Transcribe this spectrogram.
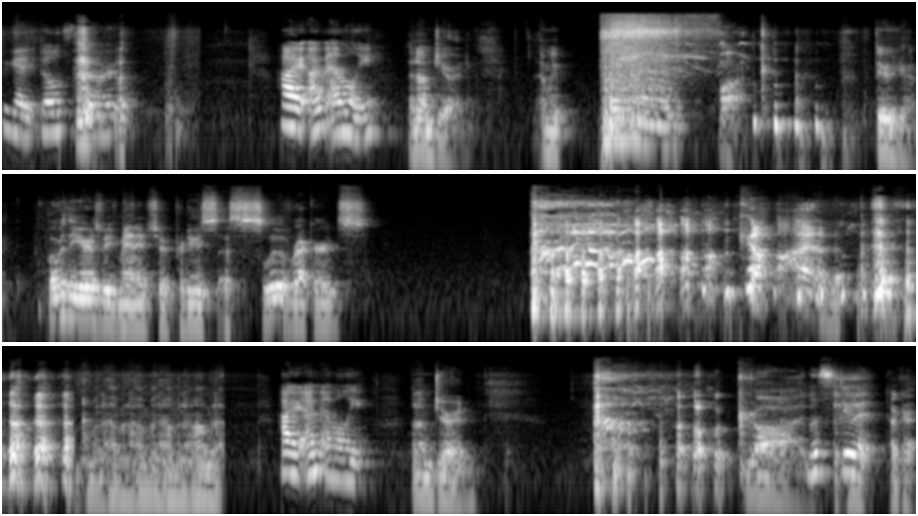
Okay, don't start. Hi, I'm Emily. and I'm Jared. And we. Fuck. Do it again. Over the years, we've managed to produce a slew of records. God! Humana, humana, humana, humana, humana. Hi, I'm Emily. And I'm Jarrod. oh, God. Let's do it. Okay.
